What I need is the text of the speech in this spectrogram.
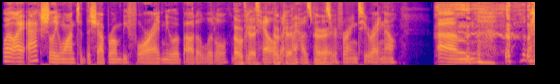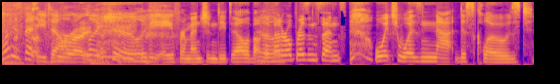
Well, I actually wanted the chaperone before I knew about a little Okay, detail okay, that my husband all is referring to right now. Um, What is that detail? Right. Like, sure. Like, the aforementioned detail about the federal prison sentence, which was not disclosed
